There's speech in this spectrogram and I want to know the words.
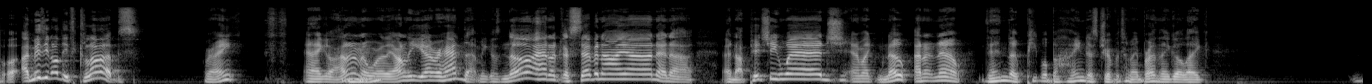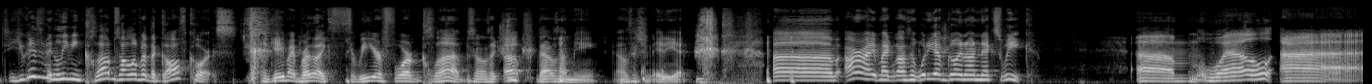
well, "I'm missing all these clubs, right?" And I go, "I don't know where they. are. I don't think you ever had them." He goes, "No, I had like a seven iron and a and a pitching wedge." And I'm like, "Nope, I don't know." Then the people behind us drove up to my brother and they go like. You guys have been leaving clubs all over the golf course. I gave my brother like three or four clubs, and I was like, "Oh, that was on me. I was such an idiot." Um, all right, Mike Lawson, what do you have going on next week? Um, well, uh,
